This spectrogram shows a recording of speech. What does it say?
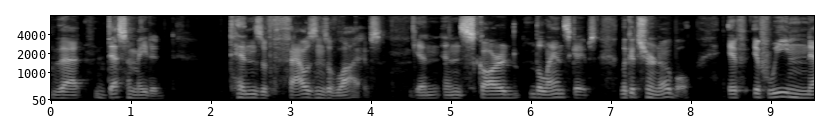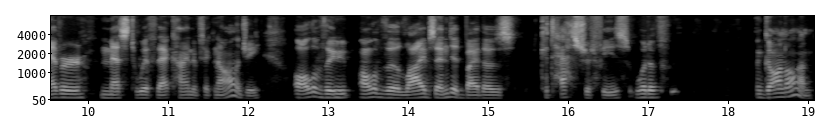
that decimated tens of thousands of lives and, and scarred the landscapes. Look at Chernobyl. If if we never messed with that kind of technology, all of the all of the lives ended by those catastrophes would have gone on.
